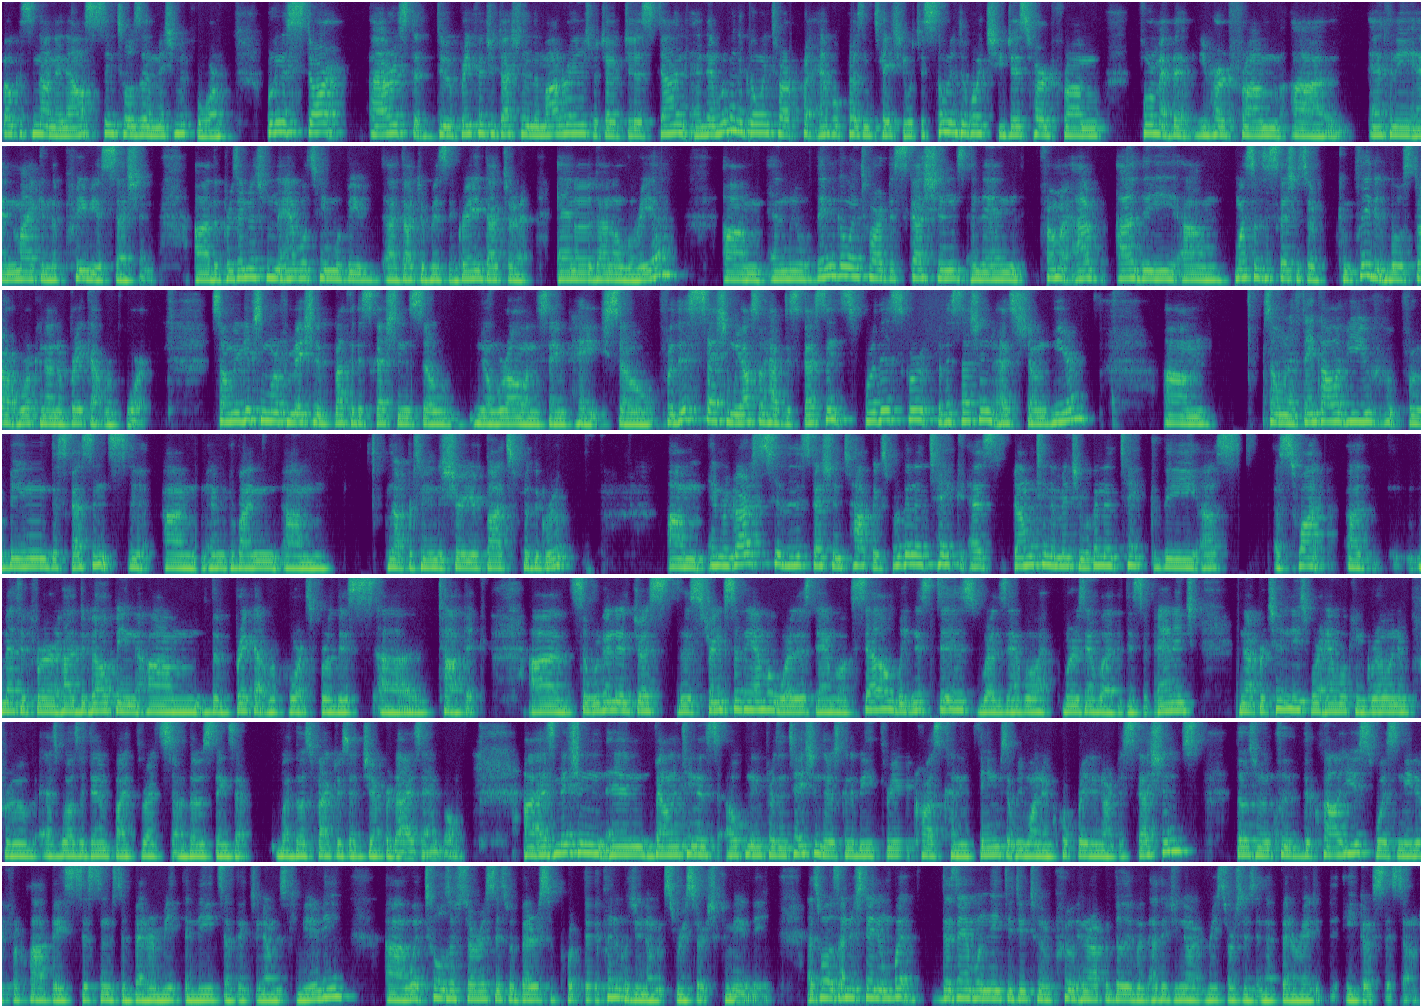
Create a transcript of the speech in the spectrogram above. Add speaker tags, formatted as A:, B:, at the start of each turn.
A: focusing on analysis and tools that I mentioned before. We're going to start ours to do a brief introduction to the moderators, which I've just done, and then we're going to go into our preamble presentation, which is similar to what you just heard from format that you heard from uh, Anthony and Mike in the previous session. Uh, the presenters from the Anvil team will be uh, Dr. Vincent Carey, Dr. Anna O'Donnell Luria, um, and we will then go into our discussions and then from our, of the, um, once those discussions are completed, we'll start working on a breakout report. So I'm gonna give some more information about the discussions so you know we're all on the same page. So for this session, we also have discussants for this group, for this session as shown here. Um, so I wanna thank all of you for being discussants um, and providing um, the opportunity to share your thoughts for the group. Um, in regards to the discussion topics, we're going to take, as Valentina mentioned, we're going to take the uh, a SWOT uh, method for uh, developing um, the breakout reports for this uh, topic. Uh, so we're going to address the strengths of the Anvil, where does the Anvil excel, weaknesses, where does Anvil, where does Anvil at a disadvantage, and opportunities where Anvil can grow and improve, as well as identify threats are those things that but those factors that jeopardize Anvil. Uh, as mentioned in Valentina's opening presentation, there's going to be three cross-cutting themes that we want to incorporate in our discussions. Those will include the cloud use, what's needed for cloud-based systems to better meet the needs of the genomics community, uh, what tools or services would better support the clinical genomics research community, as well as understanding what does Anvil need to do to improve interoperability with other genomic resources in a federated ecosystem.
